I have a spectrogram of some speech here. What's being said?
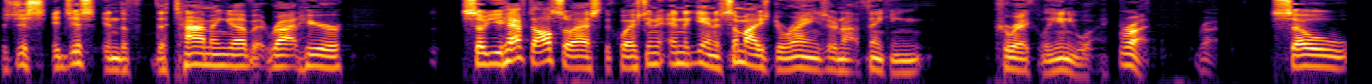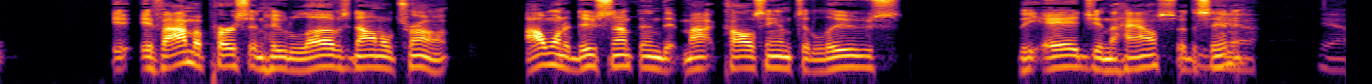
it's just it just in the the timing of it right here. So you have to also ask the question, and again, if somebody's deranged, they're not thinking correctly anyway. Right, right. So if I'm a person who loves Donald Trump, I want to do something that might cause him to lose the edge in the House or the Senate. Yeah.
